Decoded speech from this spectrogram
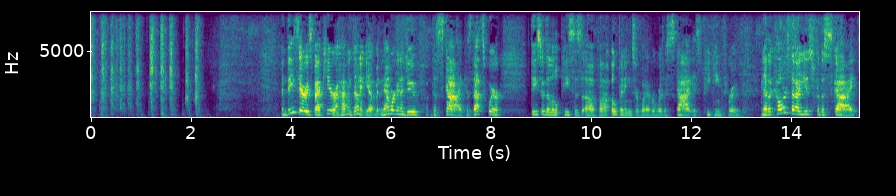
And these areas back here, I haven't done it yet, but now we're going to do the sky because that's where these are the little pieces of uh, openings or whatever where the sky is peeking through. Now the colors that I used for the sky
